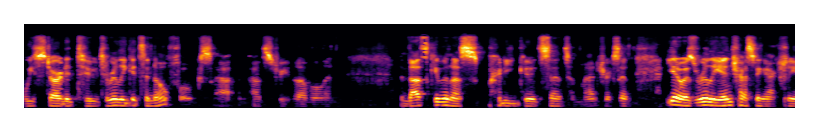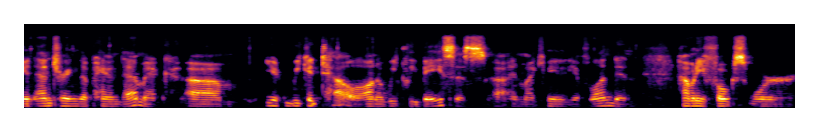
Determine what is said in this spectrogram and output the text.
We started to to really get to know folks at, at street level and and that's given us pretty good sense of metrics. And you know, it was really interesting actually in entering the pandemic. Um, you, we could tell on a weekly basis uh, in my community of London how many folks were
